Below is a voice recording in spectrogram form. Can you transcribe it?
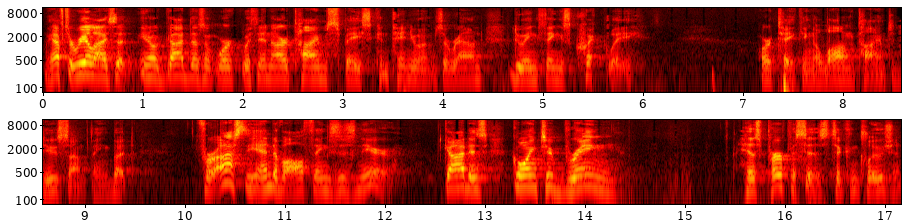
We have to realize that, you know, God doesn't work within our time-space continuums around doing things quickly or taking a long time to do something. But for us, the end of all things is near. God is going to bring his purposes to conclusion.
